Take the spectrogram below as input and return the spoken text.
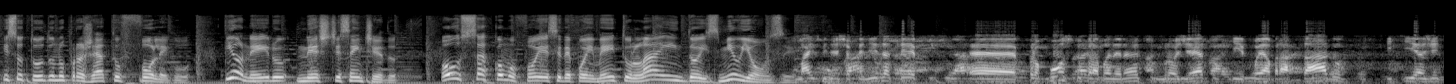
isso tudo no projeto Fôlego, pioneiro neste sentido. Ouça como foi esse depoimento lá em 2011. O mais me deixa feliz é ter é, proposto para a Bandeirantes um projeto que foi abraçado e que a gente,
